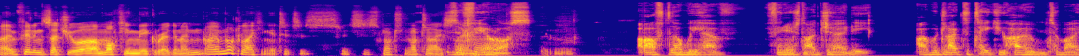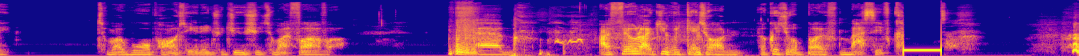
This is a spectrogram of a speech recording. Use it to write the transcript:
I'm feeling that you are mocking me, Greg, and I'm, I am not liking it. It is. It is not not nice. I'm- Zephyros, after we have finished our journey, I would like to take you home to my to my war party and introduce you to my father. um, I feel like you would get on because you're both massive. C-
